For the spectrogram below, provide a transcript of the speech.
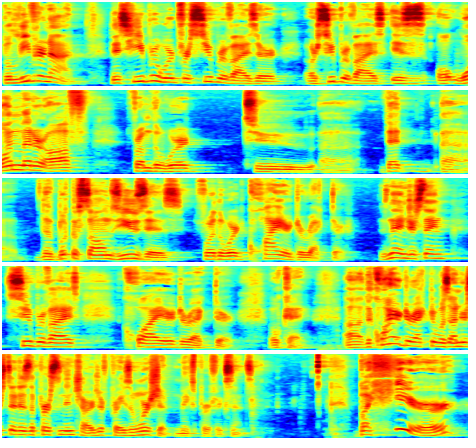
Believe it or not, this Hebrew word for supervisor or supervise is one letter off from the word to uh, that uh, the book of Psalms uses for the word choir director. Isn't that interesting? Supervise, choir director. Okay. Uh, the choir director was understood as the person in charge of praise and worship. It makes perfect sense. But here,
